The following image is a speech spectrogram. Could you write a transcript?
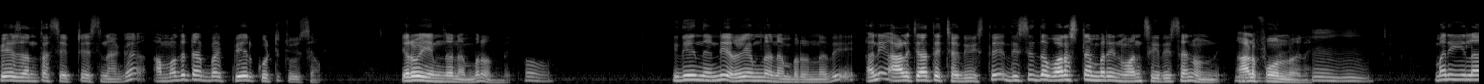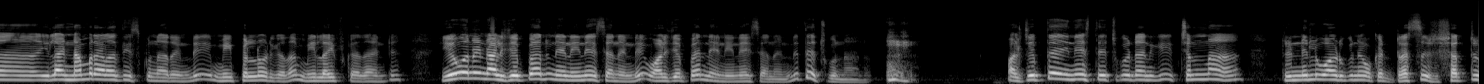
పేరు అంతా సెట్ చేసినాక ఆ మొదటి అబ్బాయి పేరు కొట్టి చూసాం ఇరవై ఎనిమిదో నెంబర్ ఉంది. ఇదేందండి ఇరవై ఎనిమిదో నెంబర్ ఉన్నది అని వాళ్ళ చేత చదివిస్తే this is the worst number in one series అని ఉంది వాళ్ళ ఫోన్లోనే. మరి ఇలా ఇలాంటి నెంబర్ ఎలా తీసుకున్నారండి? మీ పిల్లోడు కదా మీ లైఫ్ కదా అంటే ఏమోనండి వాళ్ళు చెప్పారు నేను వినేసానండి వాళ్ళు చెప్పారు నేను వినేసానండి తెచ్చుకున్నాను. వాళ్ళు చెప్తే వినేసి తెచ్చుకోవడానికి చిన్న రెండు నెలలు వాడుకునే ఒక డ్రెస్ షర్టు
